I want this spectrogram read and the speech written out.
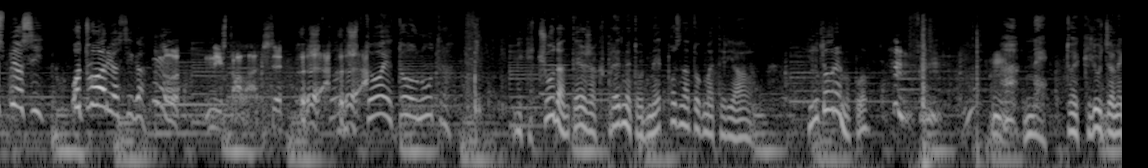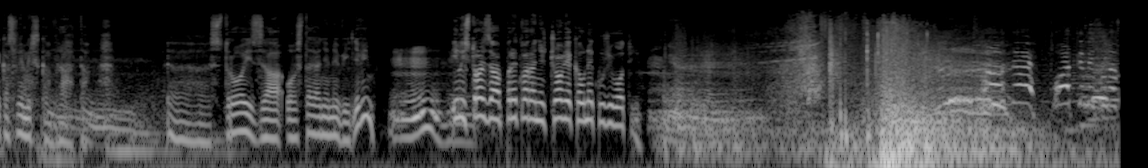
Uspio si! Otvorio si ga! Ništa lakše. To, što je to unutra? Neki čudan težak predmet od nepoznatog materijala. Ili to vremeplov? Ne, to je ključ za neka svemirska vrata. E, stroj za ostajanje nevidljivim? Ili stroj za pretvaranje čovjeka u neku životinju? Ovdje! Otkrili su nas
